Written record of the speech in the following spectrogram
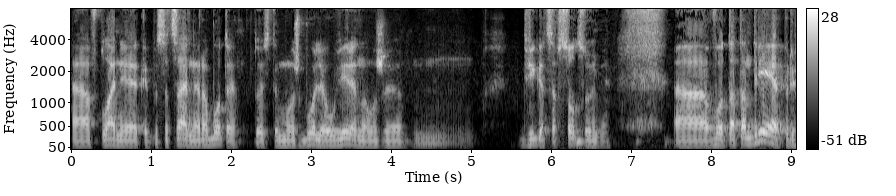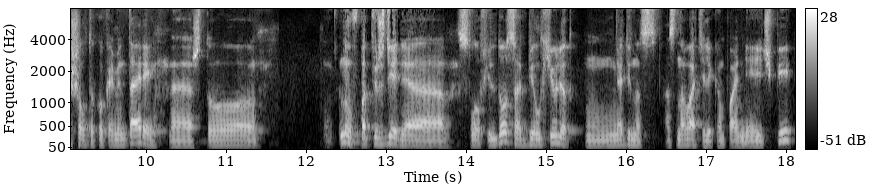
в плане как бы социальной работы. То есть ты можешь более уверенно уже двигаться в социуме. А, вот от Андрея пришел такой комментарий, э, что ну, в подтверждение слов Ильдоса, Билл Хьюлетт, один из основателей компании HP,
